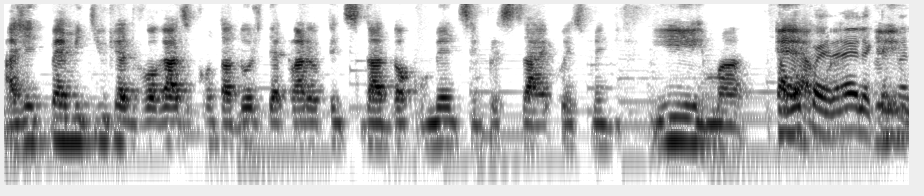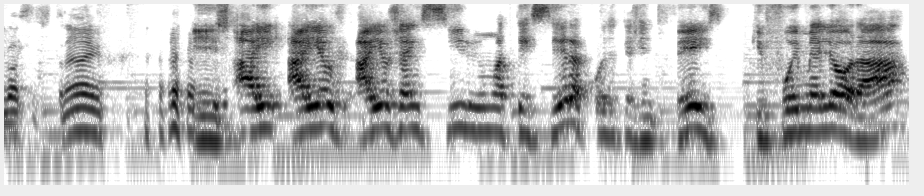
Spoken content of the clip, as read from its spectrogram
A gente permitiu que advogados e contadores declarem a autenticidade de documentos sem precisar reconhecimento de firma. Falou é, com a Irelia, aquele negócio estranho. Isso. Aí, aí, eu, aí eu já insiro em uma terceira coisa que a gente fez, que foi melhorar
